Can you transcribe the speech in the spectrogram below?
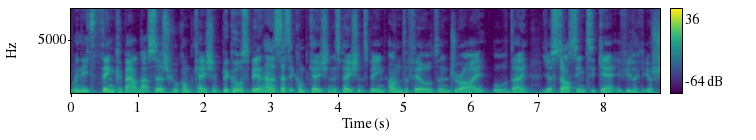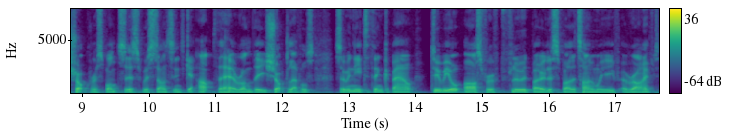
We need to think about that surgical complication. But could also be an anaesthetic complication. This patient's been underfilled and dry all day. You're starting to get, if you look at your shock responses, we're starting to get up there on the shock levels. So we need to think about do we ask for a fluid bolus by the time we've arrived?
